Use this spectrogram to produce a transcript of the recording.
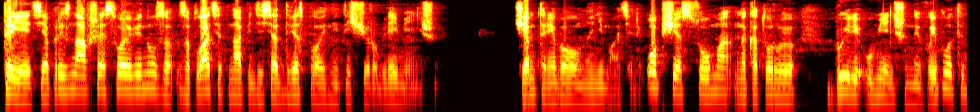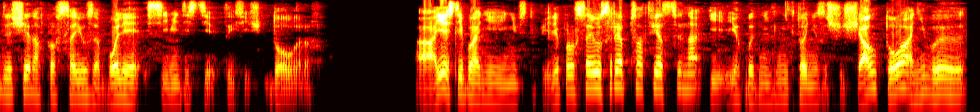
Третья, признавшая свою вину, заплатит на 52,5 тысячи рублей меньше чем требовал наниматель. Общая сумма, на которую были уменьшены выплаты для членов профсоюза, более 70 тысяч долларов. А если бы они не вступили в профсоюз рэп, соответственно, и их бы никто не защищал, то они бы,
